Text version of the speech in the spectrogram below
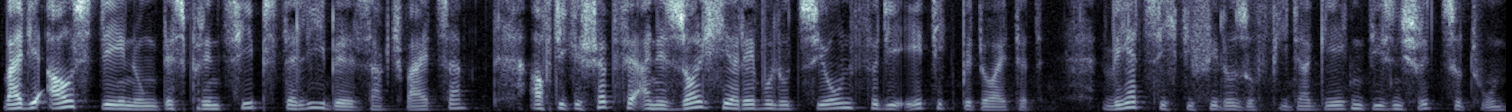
weil die Ausdehnung des Prinzips der Liebe, sagt Schweitzer, auf die Geschöpfe eine solche Revolution für die Ethik bedeutet, wehrt sich die Philosophie dagegen, diesen Schritt zu tun.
